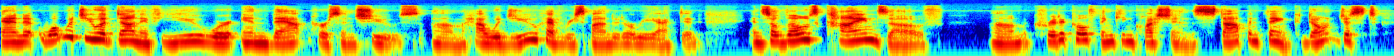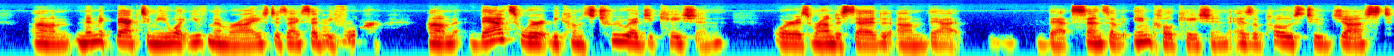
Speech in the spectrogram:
And what would you have done if you were in that person's shoes? Um, how would you have responded or reacted? And so those kinds of um, critical thinking questions stop and think. Don't just um, mimic back to me what you've memorized as i said mm-hmm. before. Um, that's where it becomes true education or as rhonda said um, that that sense of inculcation as opposed to just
